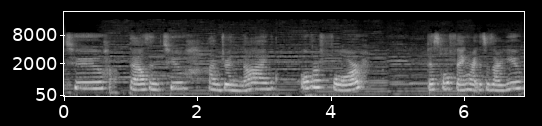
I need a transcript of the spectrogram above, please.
2,209 over 4, this whole thing, right, this is our u,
